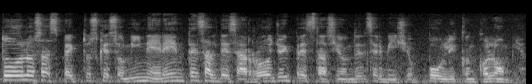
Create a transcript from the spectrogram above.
todos los aspectos que son inherentes al desarrollo y prestación del servicio público en Colombia.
